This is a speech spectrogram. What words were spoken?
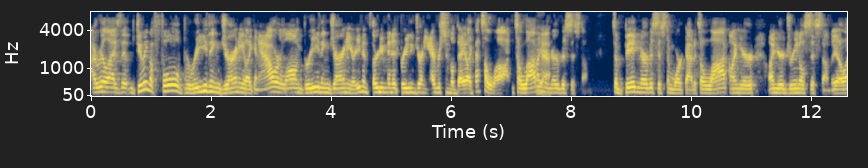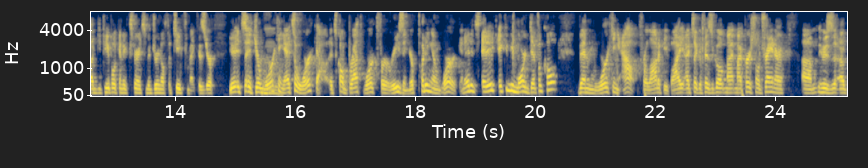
I realized that doing a full breathing journey, like an hour long breathing journey or even 30 minute breathing journey every single day, like that's a lot. It's a lot on yeah. your nervous system. It's a big nervous system workout. It's a lot on your on your adrenal system. You know, a lot of people can experience some adrenal fatigue from it because you're, you're it's, it's you're mm. working. It's a workout. It's called breath work for a reason. You're putting in work, and it's it, it can be more difficult than working out for a lot of people. I, I took a physical. My, my personal trainer, um, who's a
